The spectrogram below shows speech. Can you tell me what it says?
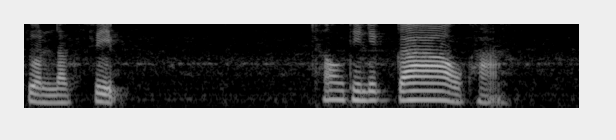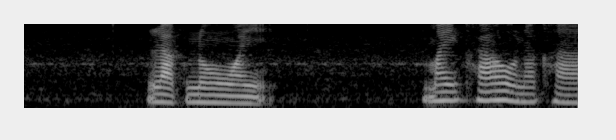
ส่วนหลัก 10 เข้าที่เลข 9 ค่ะ หลักหน่วย ไม่เข้านะคะ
